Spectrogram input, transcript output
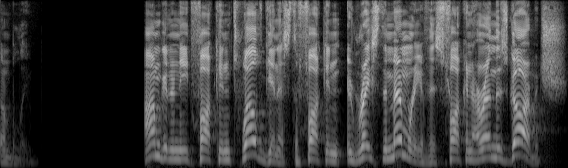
Unbelievable. I'm going to need fucking 12 Guinness to fucking erase the memory of this fucking horrendous garbage.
